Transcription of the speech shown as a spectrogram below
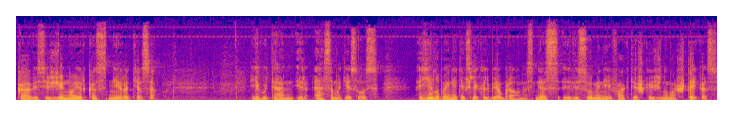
ką visi žino ir kas nėra tiesa. Jeigu ten ir esama tiesos, ji labai netiksliai kalbėjo Braunas, nes visuomeniai faktiškai žinoma štai kas.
